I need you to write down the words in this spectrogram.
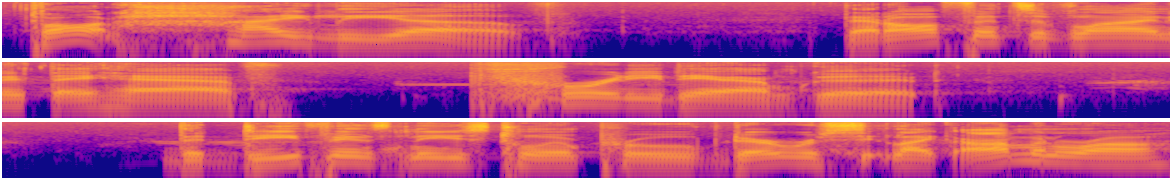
thought highly of. That offensive line that they have, pretty damn good. The defense needs to improve. Their rece- like Amon Ra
